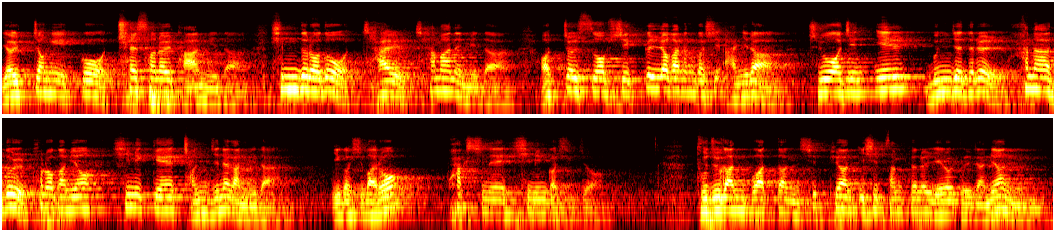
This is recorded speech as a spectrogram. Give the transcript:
열정이 있고 최선을 다합니다. 힘들어도 잘 참아냅니다. 어쩔 수 없이 끌려가는 것이 아니라 주어진 일, 문제들을 하나둘 풀어가며 힘있게 전진해 갑니다. 이것이 바로 확신의 힘인 것이죠. 두 주간 보았던 시편 23편을 예로 들자면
